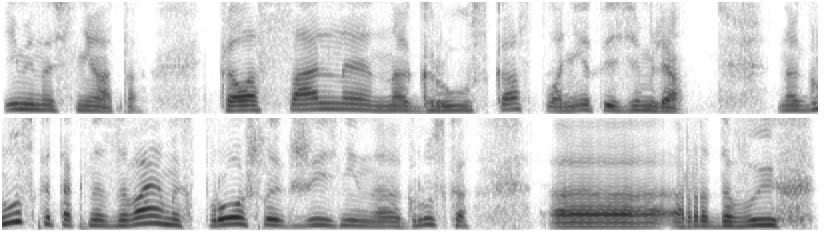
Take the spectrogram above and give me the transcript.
именно снята, колоссальная нагрузка с планеты Земля. Нагрузка так называемых прошлых жизней, нагрузка э, родовых,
